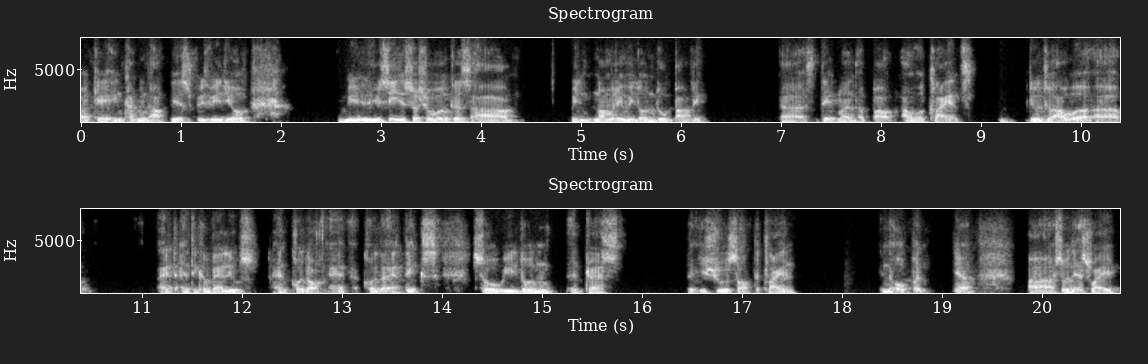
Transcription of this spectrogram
Okay, in coming up this video, we you see, social workers are. We normally we don't do public uh, statement about our clients due to our uh, ethical values and code of code of ethics. So we don't address the issues of the client in the open. Yeah. Uh, so that's why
